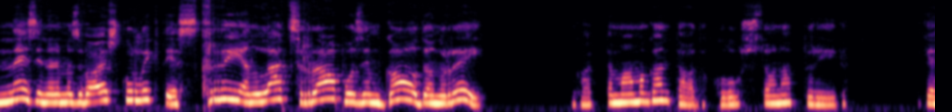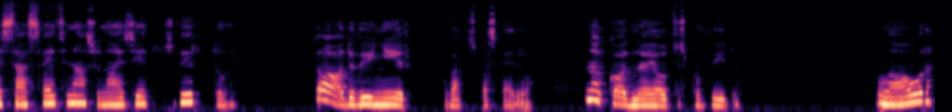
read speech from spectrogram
nezina nemaz vairs, kur likties, skrien, lec, rāpo zem galda un rei. Gata māma gan tāda klusa un atturīga, tikai sasveicinās un aiziet uz virtuvi. Tāda viņi ir, Gatis paskaidro. Nekad nejaucas pa vidu. Laura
